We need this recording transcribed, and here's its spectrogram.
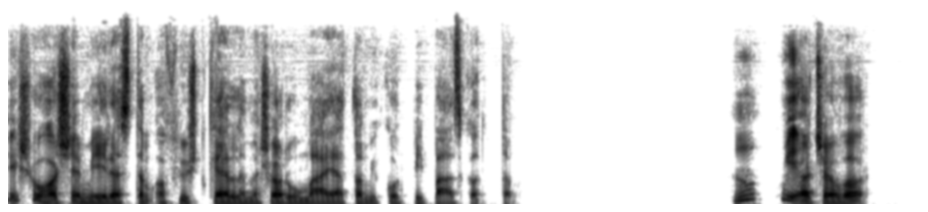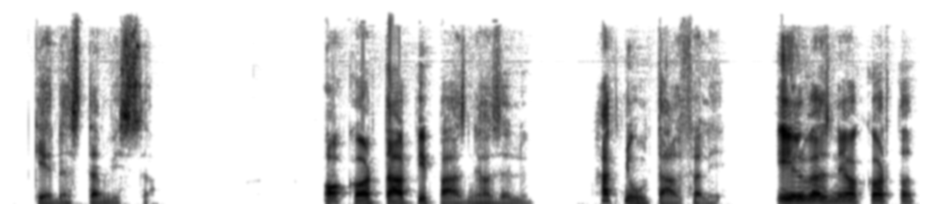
Még sohasem éreztem a füst kellemes aromáját, amikor pipázgattam. Hm, – Mi a csavar? – kérdeztem vissza. – Akartál pipázni az előbb. Hát nyúltál felé. Élvezni akartad?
